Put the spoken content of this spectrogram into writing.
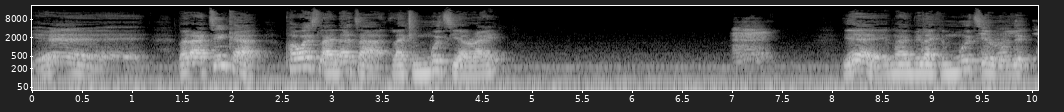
Yeah. But I think uh, powers like that are like Mutia, right? Yeah, it might be like Mutia related.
